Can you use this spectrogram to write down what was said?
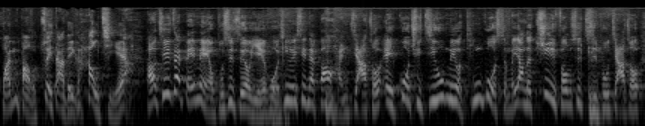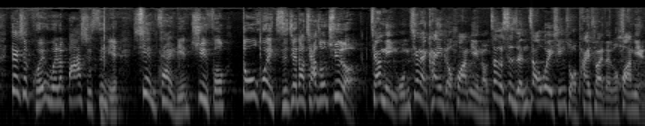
环保最大的一个浩劫啊！好，其实，在北美哦，不是只有野火，因为现在包含加州，哎，过去几乎没有听过什么样的飓风是直扑加州，但是回违了八十四年，现在连飓风都会直接到加州去了。佳敏，我们先来看一个画面哦，这个是人造卫星所拍出来的一个画面，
